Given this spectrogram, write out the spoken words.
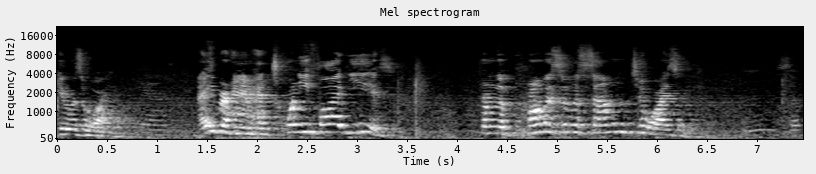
he was away. Yeah. Abraham had 25 years from the promise of a son to Isaac. Mm, so.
